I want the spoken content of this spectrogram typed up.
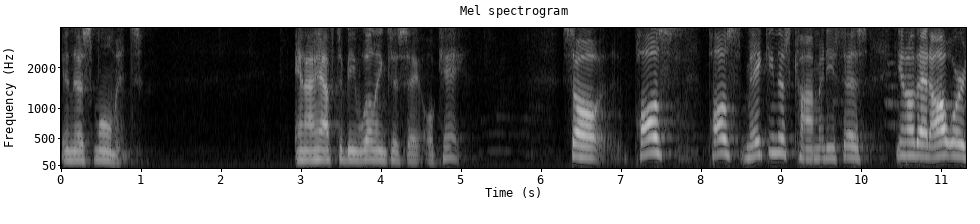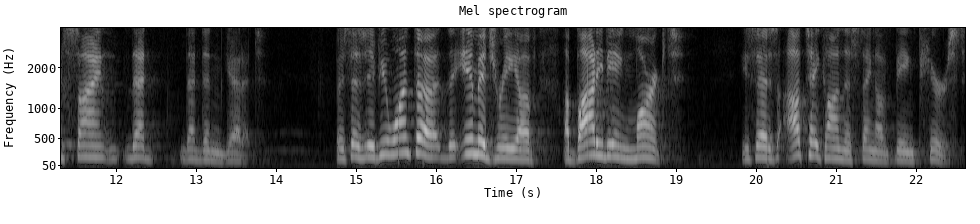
in this moment? And I have to be willing to say, okay. So Paul's Paul's making this comment. He says, you know, that outward sign that that didn't get it. But he says, if you want the, the imagery of a body being marked, he says, I'll take on this thing of being pierced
